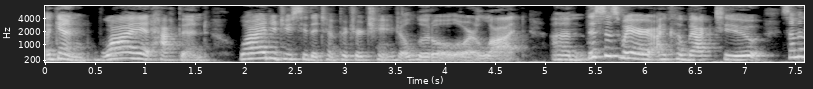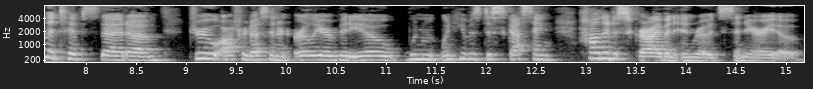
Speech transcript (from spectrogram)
again why it happened. Why did you see the temperature change a little or a lot? Um, this is where I come back to some of the tips that um, Drew offered us in an earlier video when, when he was discussing how to describe an En-ROADS scenario.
